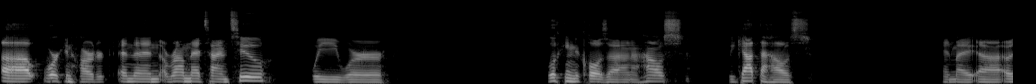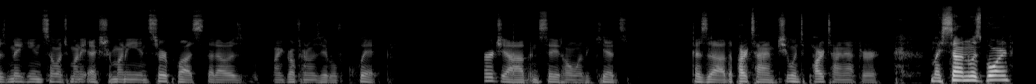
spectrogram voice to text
uh working harder and then around that time too we were looking to close out on a house. We got the house. And my uh, i was making so much money extra money in surplus that i was my girlfriend was able to quit her job and stay at home with the kids. Because uh, the part time she went to part time after my son was born,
